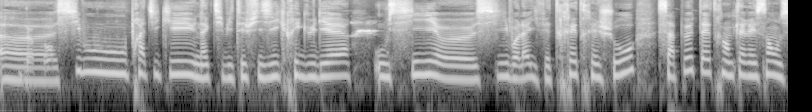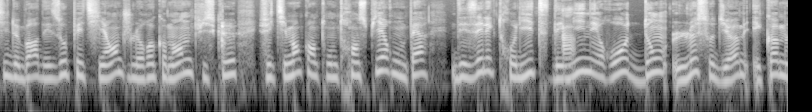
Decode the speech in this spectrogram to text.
Euh, si vous pratiquez une activité physique régulière ou si euh, si voilà il fait très très chaud, ça peut être intéressant aussi de boire des eaux pétillantes. Je le recommande puisque effectivement quand on transpire, on perd des électrolytes, des Ah. minéraux, dont le sodium. Et comme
